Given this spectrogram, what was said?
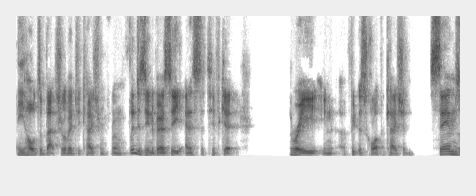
He holds a Bachelor of Education from Flinders University and a certificate three in fitness qualification. Sam's,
